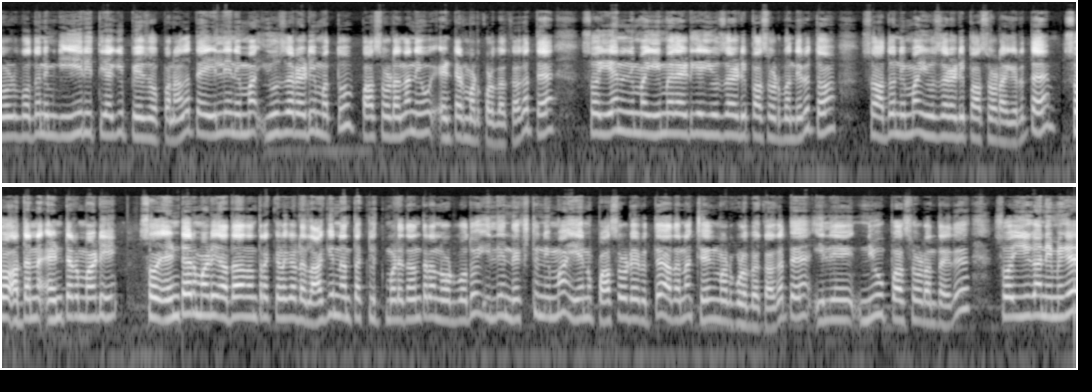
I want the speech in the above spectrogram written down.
ನೋಡ್ಬೋದು ನಿಮಗೆ ಈ ರೀತಿಯಾಗಿ ಪೇಜ್ ಓಪನ್ ಆಗುತ್ತೆ. ಇಲ್ಲಿ ನಿಮ್ಮ ಯೂಸರ್ ಐ ಡಿ ಮತ್ತು ಪಾಸ್ವರ್ಡನ್ನು ನೀವು ಎಂಟರ್ ಮಾಡ್ಕೊಳ್ಬೇಕಾಗುತ್ತೆ. ಸೊ ಏನು ನಿಮ್ಮ ಇಮೇಲ್ ಐ ಡಿಗೆ ಯೂಸರ್ ಐ ಡಿ ಪಾಸ್ವರ್ಡ್ ಬಂದಿರುತ್ತೋ ಸೊ ಅದು ನಿಮ್ಮ ಯೂಸರ್ ಐ ಡಿ ಪಾಸ್ವರ್ಡ್ ಆಗಿರುತ್ತೆ. ಸೊ ಅದನ್ನು ಎಂಟರ್ ಮಾಡಿ. ಸೊ ಎಂಟರ್ ಮಾಡಿ ಅದಾದ ನಂತರ ಕೆಳಗಡೆ ಲಾಗಿನ್ ಅಂತ ಕ್ಲಿಕ್ ಮಾಡಿದ ನಂತರ ನೋಡ್ಬೋದು, ಇಲ್ಲಿ ನೆಕ್ಸ್ಟ್ ನಿಮ್ಮ ಏನು ಪಾಸ್ವರ್ಡ್ ಇರುತ್ತೆ ಅದನ್ನು ಚೇಂಜ್ ಮಾಡ್ಕೊಳ್ಬೇಕಾಗತ್ತೆ. ಇಲ್ಲಿ ನ್ಯೂ ಪಾಸ್ವರ್ಡ್ ಅಂತ ಇದೆ. ಸೊ ಈಗ ನಿಮಗೆ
